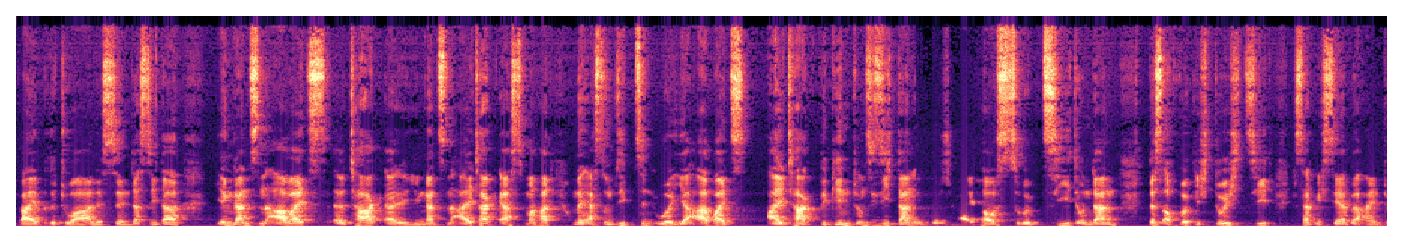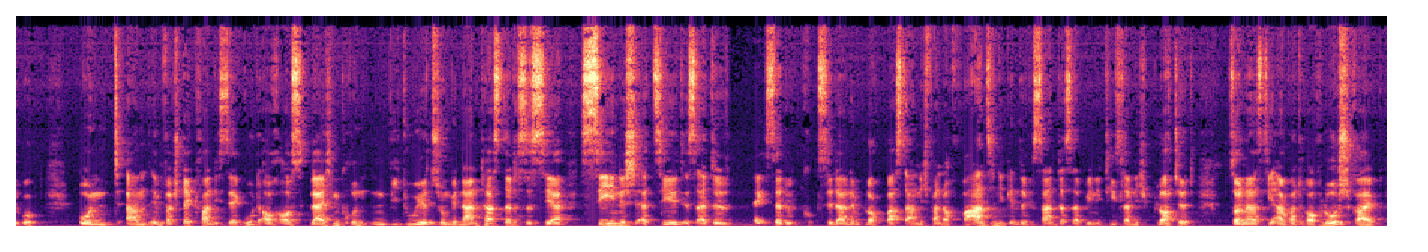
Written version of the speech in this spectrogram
Schreibrituale sind, dass sie da ihren ganzen Arbeitstag, äh, ihren ganzen Alltag erstmal hat und dann erst um 17 Uhr ihr Arbeitsalltag beginnt und sie sich dann in das Schreibhaus zurückzieht und dann das auch wirklich durchzieht. Das hat mich sehr beeindruckt. Und ähm, im Versteck fand ich sehr gut, auch aus gleichen Gründen, wie du jetzt schon genannt hast, ne, dass es sehr szenisch erzählt ist. Also du denkst ja, du guckst dir da einen Blockbuster an. Ich fand auch wahnsinnig interessant, dass Sabine Tiesler nicht plottet, sondern dass die einfach drauf losschreibt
